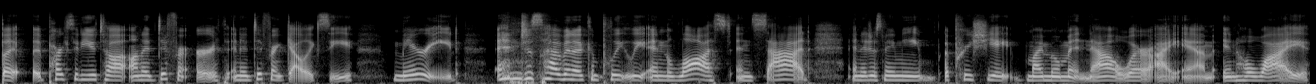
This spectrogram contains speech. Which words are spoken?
but uh, Park City, Utah on a different Earth in a different galaxy, married and just having a completely and lost and sad. And it just made me appreciate my moment now where I am in Hawaii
